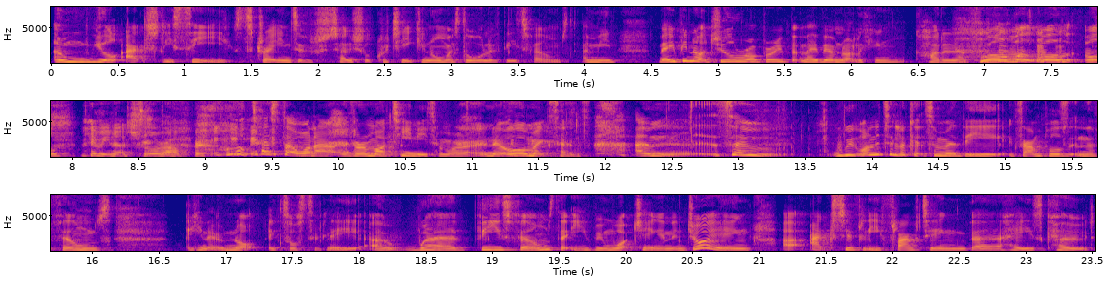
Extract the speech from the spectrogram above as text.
And you'll actually see strains of social critique in almost all of these films. I mean, maybe not jewel robbery, but maybe I'm not looking hard enough. We'll, we'll, we'll, we'll maybe not jewel robbery. we'll test that one out over a martini tomorrow, and it all makes sense. Um, so we wanted to look at some of the examples in the films you know, not exhaustively, uh, where these films that you've been watching and enjoying are actively flouting the Hays Code.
